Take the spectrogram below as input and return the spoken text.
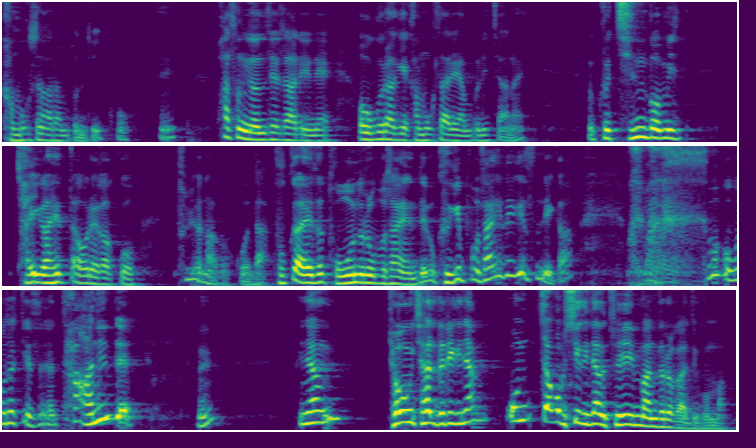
감옥 생활한 분도 있고 예? 화성 연쇄살인에 억울하게 감옥 살이 한 분 있잖아요. 그 진범이 자기가 했다고 그래갖고 풀려나갔고 나 국가에서 돈으로 보상했는데 뭐 그게 보상이 되겠습니까? 막 억울했겠어요. 다 아닌데 예? 그냥 경찰들이 그냥 꼼짝없이 그냥 죄인 만들어 가지고 막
